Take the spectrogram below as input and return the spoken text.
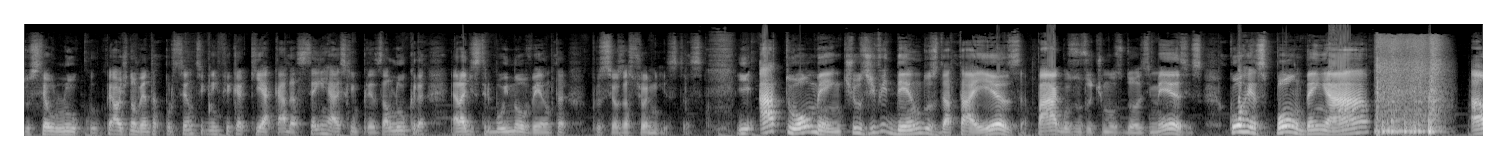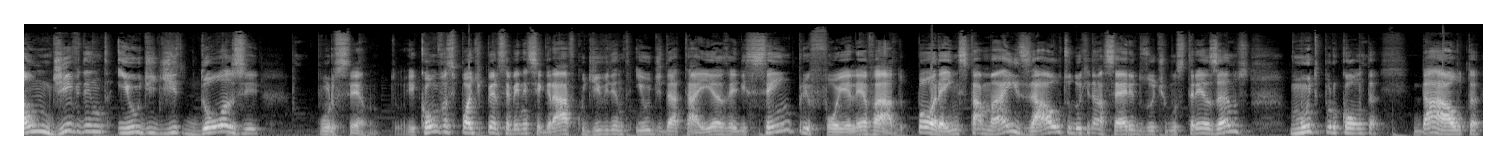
do seu lucro. O payout de 90% significa que a cada 100 reais que a empresa lucra, ela distribui 90 para os seus acionistas. E atualmente, os dividendos da Taesa, pagos nos últimos 12 meses, correspondem a, a um dividend yield de 12%. E como você pode perceber nesse gráfico, o dividend yield da Taesa ele sempre foi elevado, porém está mais alto do que na série dos últimos três anos, muito por conta da alta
